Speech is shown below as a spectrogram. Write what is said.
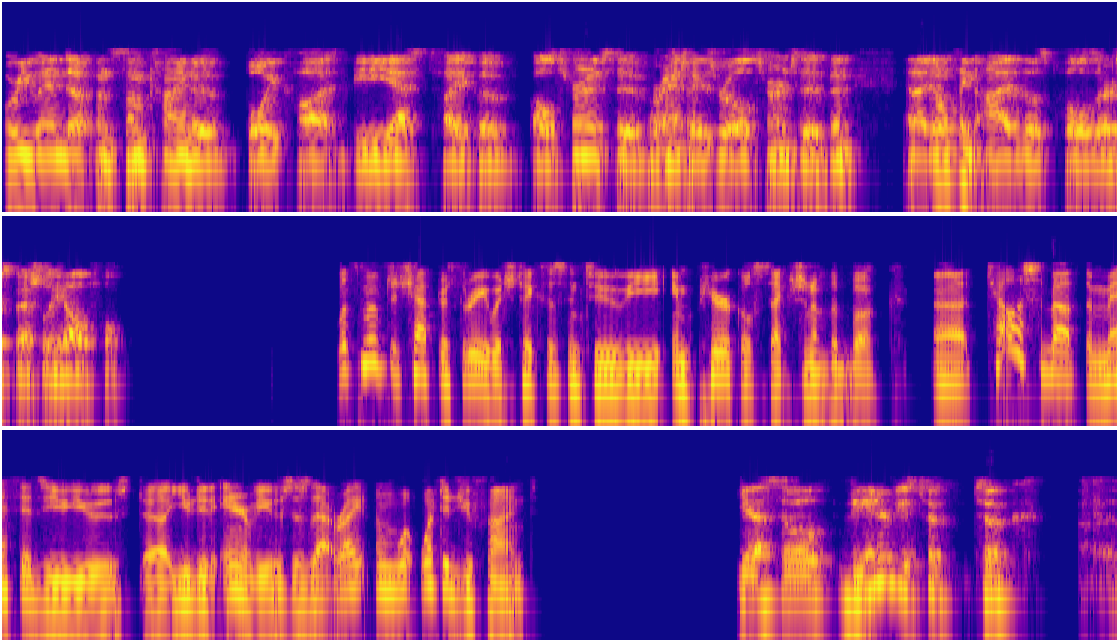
or you end up in some kind of boycott BDS type of alternative or anti-Israel alternative, and and I don't think either of those poles are especially helpful. Let's move to chapter three, which takes us into the empirical section of the book. Uh, tell us about the methods you used. Uh, you did interviews, is that right? And what, what did you find? Yeah, so the interviews took took uh,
